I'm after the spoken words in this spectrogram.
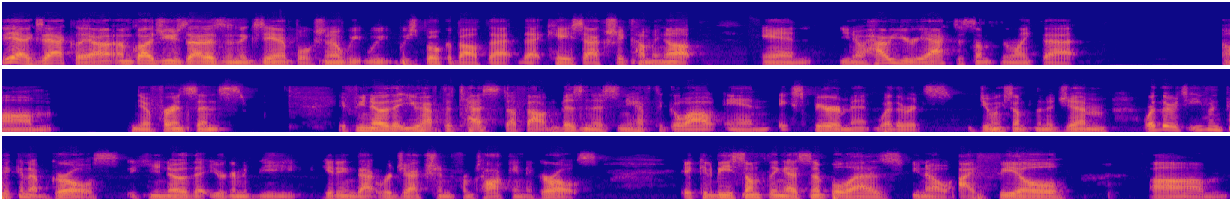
Yeah, exactly. I, am glad you used that as an example. You know, we, we, we spoke about that, that case actually coming up and, you know, how you react to something like that. Um, you know, for instance, if you know that you have to test stuff out in business and you have to go out and experiment, whether it's doing something in a gym, whether it's even picking up girls, you know that you're going to be getting that rejection from talking to girls. It could be something as simple as, you know, I feel, um,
